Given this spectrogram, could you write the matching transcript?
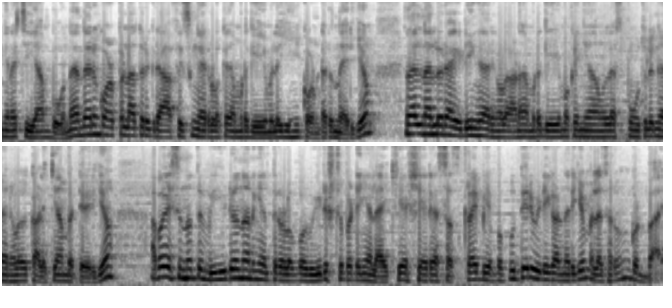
ഇങ്ങനെ ചെയ്യാൻ പോകുന്നത്. എന്തായാലും കുഴപ്പമില്ലാത്തൊരു ഗ്രാഫിക്സും കാര്യങ്ങളൊക്കെ നമ്മുടെ ഗെയിമിലേക്ക് ഇനി കൊണ്ടുവരുന്നതായിരിക്കും. എന്നാലും നല്ലൊരു ഐഡിയയും കാര്യങ്ങളാണ്. നമ്മുടെ ഗെയിമൊക്കെ ഇനി നല്ല സ്മൂത്തിലും കാര്യങ്ങളൊക്കെ കളിക്കാൻ പറ്റുമായിരിക്കും. അപ്പോൾ ഇന്നത്തെ വീഡിയോ എന്ന് പറഞ്ഞാൽ എത്രയുള്ളൂ അപ്പോൾ വീഡിയോ ഇഷ്ടപ്പെട്ടെങ്കിൽ ലൈക്ക് ചെയ്യുക ഷെയർ ചെയ്യുക സബ്സ്ക്രൈബ് ചെയ്യുക. അപ്പോൾ പുതിയൊരു വീഡിയോ കാണുന്നതായിരിക്കും. എല്ലാ സർക്കും ഗുഡ് ബൈ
